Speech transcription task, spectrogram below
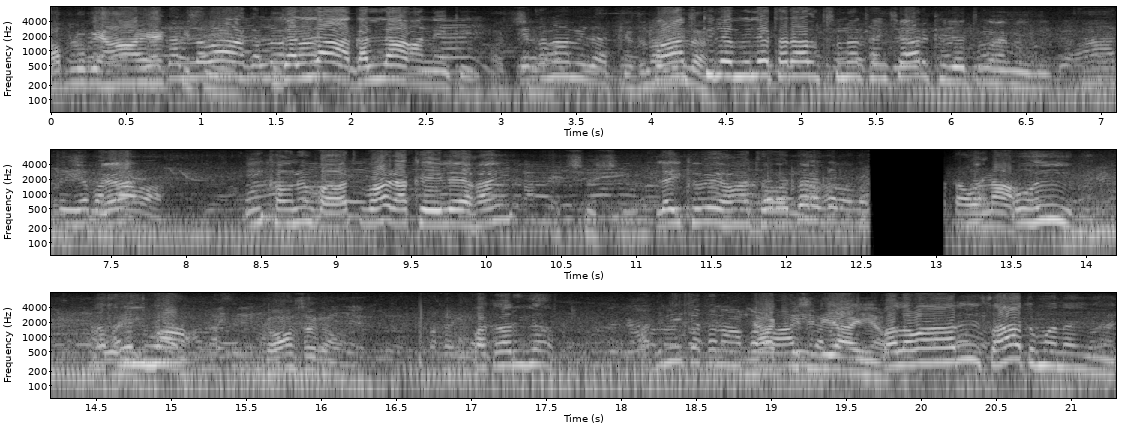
आप लोग यहाँ आए हैं किस गल्ला गल्ला आने के। अच्छा। कितना मिला था? कितना पाँच किलो मिले था सुना था चार किलो तुम्हें मिली। हाँ तो ये ई कौन बात बात अकेले हैं। अच्छा अच्छा। लिखवे हमें थोड़ा वही कौन सा गाँव? पकड़िया आदमी कितना किस लिए आए हैं? पलवारी साथ मनाई है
